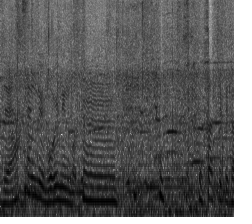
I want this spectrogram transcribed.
이제 학생들 모이는 곳. 음. 복사집이다.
